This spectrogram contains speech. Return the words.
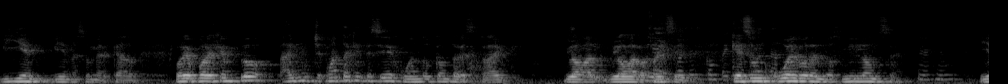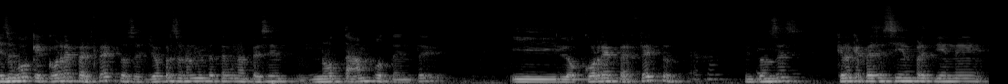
bien, bien a su mercado. Porque, por ejemplo, hay mucha, ¿cuánta gente sigue jugando Counter-Strike Global, Global Offensive? es Que es un juego del 2011. Ujú. Y es un juego que corre perfecto. O sea, yo personalmente tengo una PC no tan potente y lo corre perfecto. Entonces, creo que PC siempre tiene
